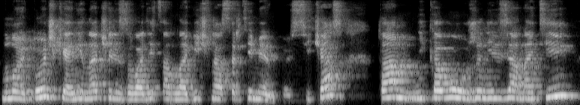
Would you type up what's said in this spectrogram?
мной точки они начали заводить аналогичный ассортимент. То есть сейчас там никого уже нельзя найти,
